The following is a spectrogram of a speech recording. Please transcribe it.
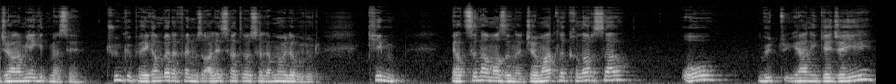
camiye gitmesi. Çünkü Peygamber Efendimiz Aleyhisselatü Vesselam öyle buyuruyor. Kim yatsı namazını cemaatle kılarsa o yani geceyi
